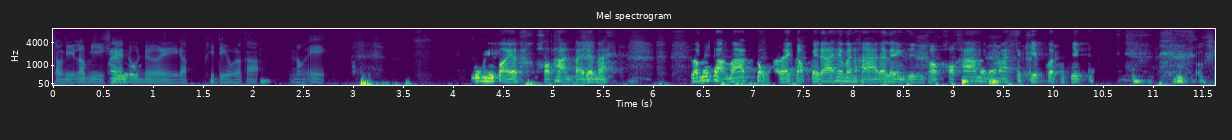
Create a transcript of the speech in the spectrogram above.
ตรงนี้เรามีแค่ไม่รู้หนูเนยกับพี่ดิวแล้วก็น้องเอกมุกนี้ปล่อยให้ขอผ่านไปได้ไหม เราไม่สามารถตกอะไรกลับไปได้ให้มันหาได้เลยจริงๆขอขอข้ามไปได้ไหมสคริปต์กดสคริปต์โอเค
